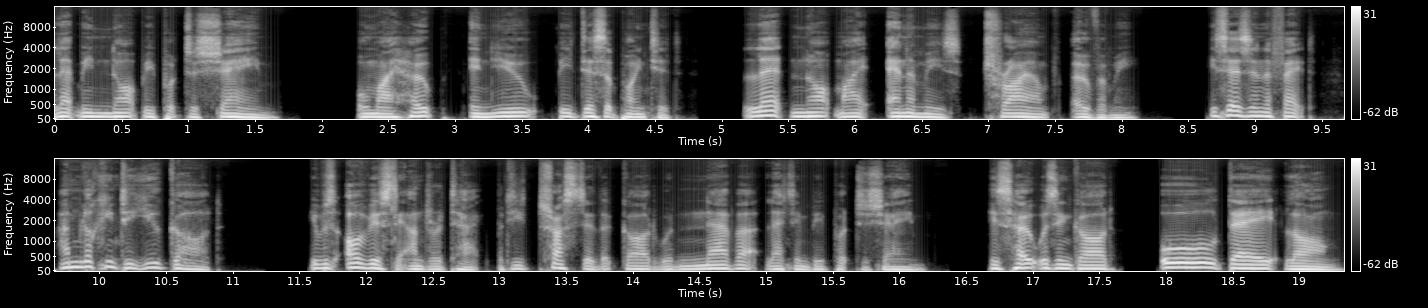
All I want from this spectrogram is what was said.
Let me not be put to shame, or my hope in you be disappointed. Let not my enemies triumph over me. He says, in effect, I'm looking to you, God. He was obviously under attack, but he trusted that God would never let him be put to shame. His hope was in God all day long.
